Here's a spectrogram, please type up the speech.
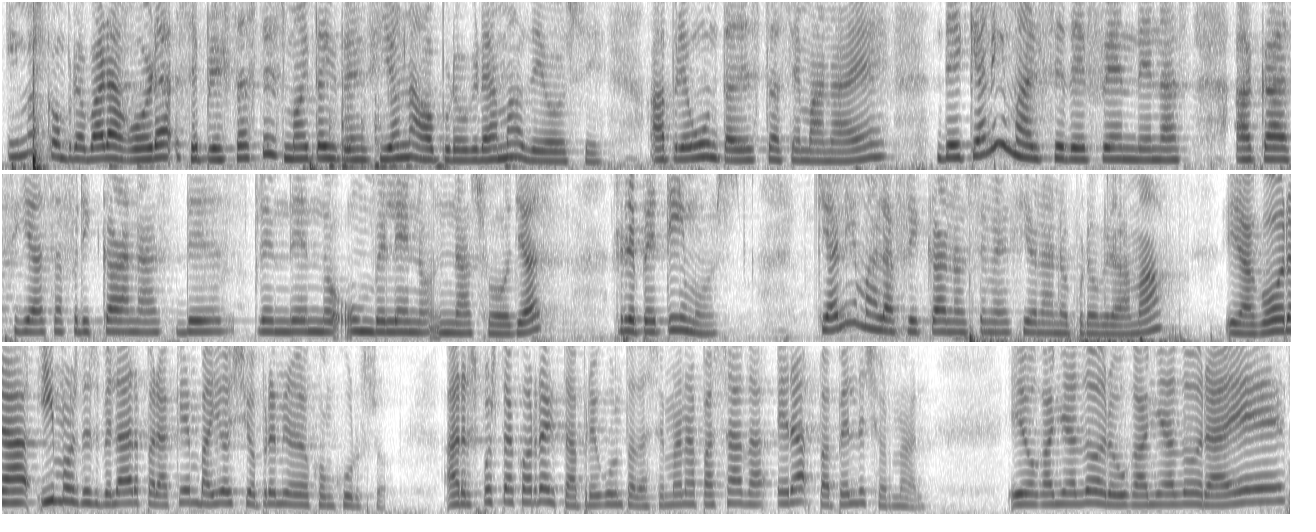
Imos comprobar agora se prestastes moita atención ao programa de hoxe. A pregunta desta semana é de que animal se defenden as acacias africanas desprendendo un veleno nas follas? Repetimos, Que animal africano se menciona no programa? E agora imos desvelar para quen vai hoxe o premio do concurso. A resposta correcta á pregunta da semana pasada era papel de xornal. E o gañador ou gañadora é...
